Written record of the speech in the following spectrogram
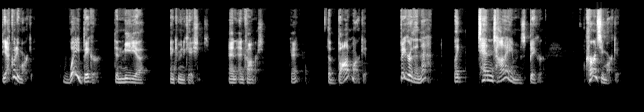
The equity market, way bigger than media and communications and, and commerce. Okay. The bond market, bigger than that, like 10 times bigger. Currency market,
